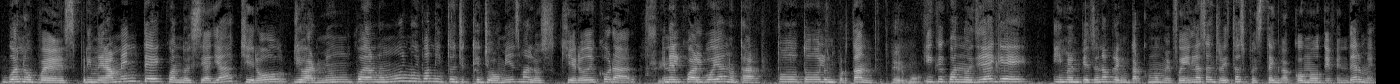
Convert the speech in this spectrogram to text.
Bueno, pues primeramente cuando esté allá quiero llevarme un cuaderno muy muy bonito que yo misma los quiero decorar, Sí. en el cual voy a anotar todo todo lo importante Hermoso. y que cuando llegue y me empiecen a preguntar cómo me fue en las entrevistas, pues tenga cómo defenderme.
